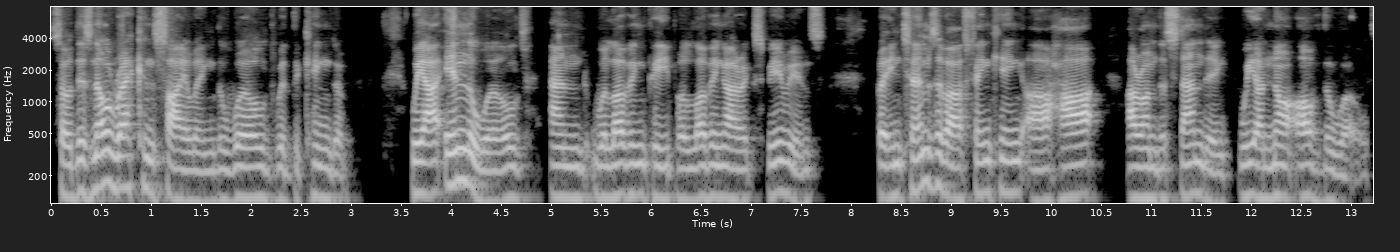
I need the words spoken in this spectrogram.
So there's no reconciling the world with the kingdom. We are in the world and we're loving people, loving our experience. But in terms of our thinking, our heart, our understanding, we are not of the world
